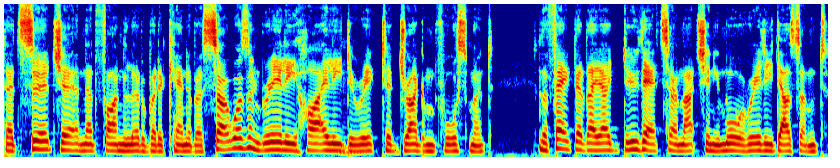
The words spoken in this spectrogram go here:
they'd search it and they'd find a little bit of cannabis. So it wasn't really highly directed drug enforcement. The fact that they don't do that so much anymore really doesn't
